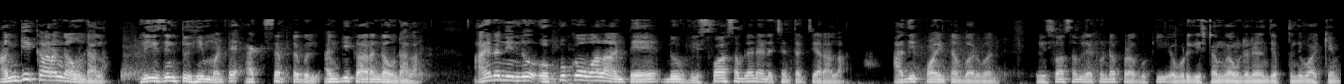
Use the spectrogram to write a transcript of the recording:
అంగీకారంగా ఉండాలా? ప్లీజింగ్ టు హిమ్ అంటే అక్సెప్టబుల్ అంగీకారంగా ఉండాలా? ఆయన నిన్ను ఒప్పుకోవాలా? అంటే నువ్వు విశ్వాసంలోనే ఆయన చెంతకు చేరాలా? అది పాయింట్ నంబర్ వన్ విశ్వాసం లేకుండా ప్రభుకి ఎవడికి ఇష్టంగా ఉండలేదని చెప్తుంది వాక్యం.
